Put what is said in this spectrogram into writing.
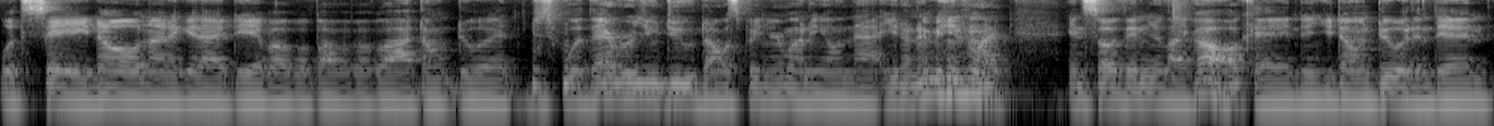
would say, no, not a good idea, blah, blah, blah, blah, blah, blah, don't do it. Just whatever you do, don't spend your money on that. You know what I mean? Like, and so then you're like, oh, okay. And then you don't do it. And then,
